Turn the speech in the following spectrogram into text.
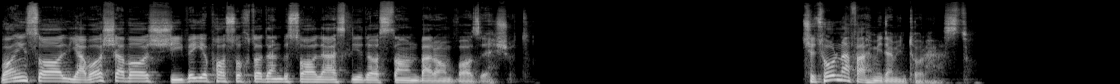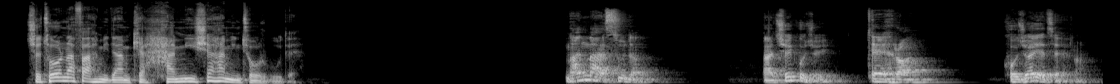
با این سال یواش یواش شیوه پاسخ دادن به سوال اصلی داستان برام واضح شد. چطور نفهمیدم اینطور هست؟ چطور نفهمیدم که همیشه همینطور بوده؟ من مسعودم. بچه کجایی؟ تهران. کجای تهران؟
